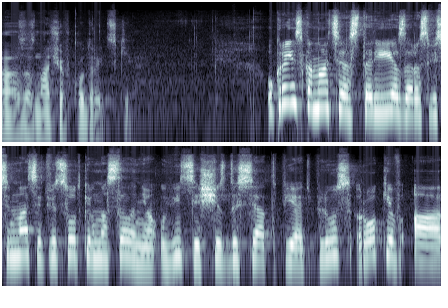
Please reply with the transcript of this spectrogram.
е, зазначив Кудрицький. Українська нація старіє зараз 18% населення у віці 65 плюс років, а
